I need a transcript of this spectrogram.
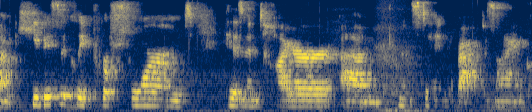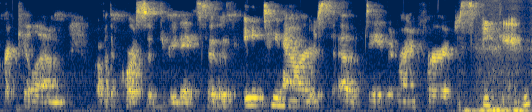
Um, he basically performed his entire um, Princeton graphic design curriculum over the course of three days. So it was 18 hours of David Reinfurt speaking,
